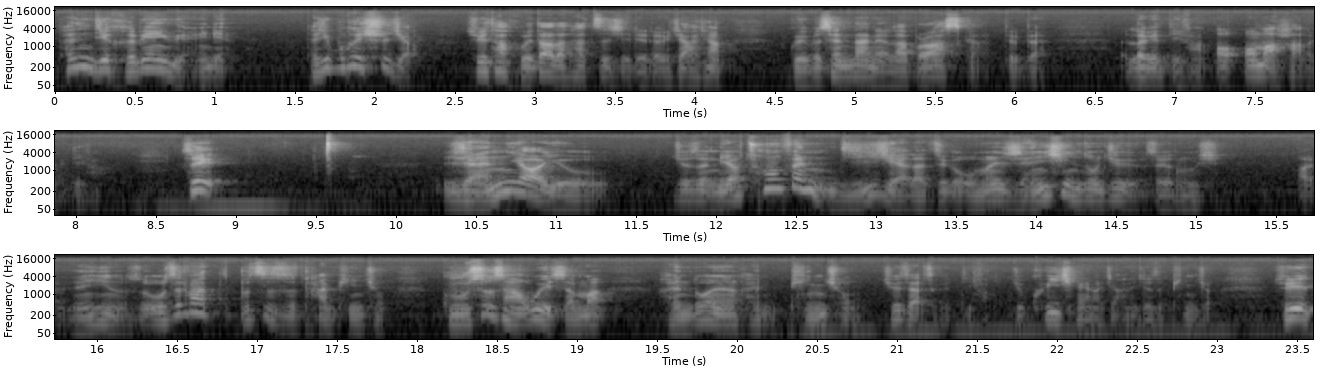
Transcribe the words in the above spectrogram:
他就离河边远一点，他就不会视角。所以他回到了他自己的这个家乡，鬼不生蛋的拉布拉斯卡，对不对？那个地方，奥奥马哈那个地方。所以人要有，就是你要充分理解了这个，我们人性中就有这个东西。啊，人性的，我这地方不只是谈贫穷，股市上为什么很多人很贫穷，就在这个地方，就亏钱要讲的就是贫穷。所以，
